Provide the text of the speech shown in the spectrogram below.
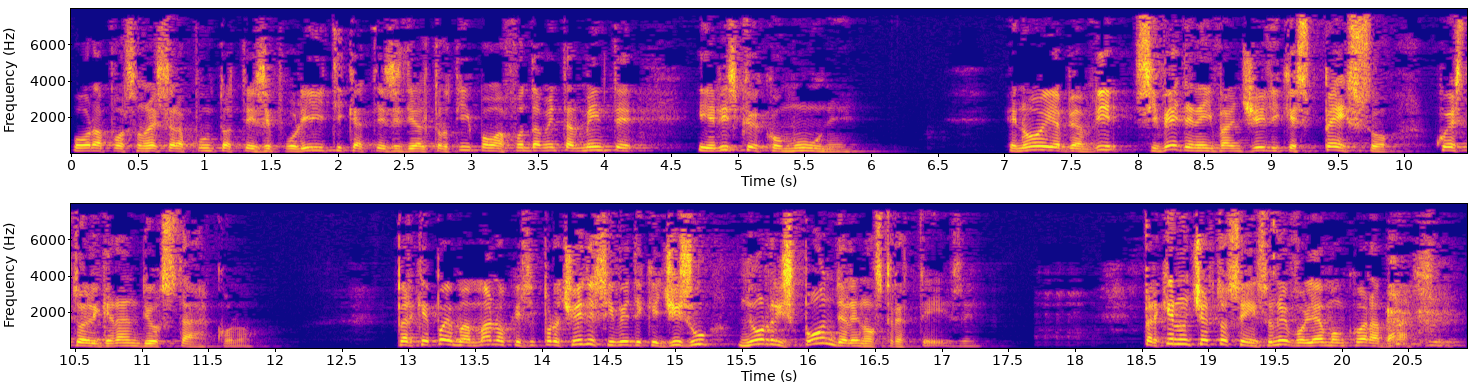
Ora possono essere appunto attese politiche, attese di altro tipo, ma fondamentalmente il rischio è comune. E noi abbiamo visto, si vede nei Vangeli che spesso questo è il grande ostacolo. Perché poi man mano che si procede si vede che Gesù non risponde alle nostre attese. Perché in un certo senso noi vogliamo ancora basso.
